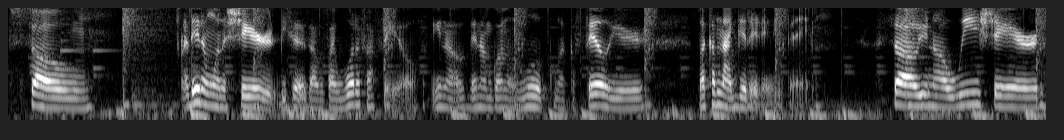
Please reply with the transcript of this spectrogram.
So I didn't want to share it because I was like, what if I fail? You know, then I'm going to look like a failure, like I'm not good at anything. So, you know, we shared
